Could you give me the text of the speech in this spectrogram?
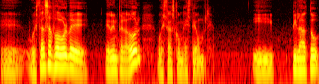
eh, o estás a favor de el emperador o estás con este hombre. Y Pilato,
